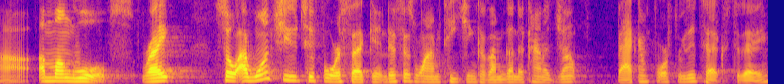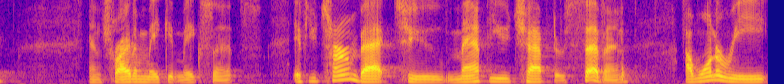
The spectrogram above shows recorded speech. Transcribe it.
uh, among wolves, right? So I want you to, for a second, this is why I'm teaching, because I'm going to kind of jump back and forth through the text today and try to make it make sense. If you turn back to Matthew chapter 7, I want to read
